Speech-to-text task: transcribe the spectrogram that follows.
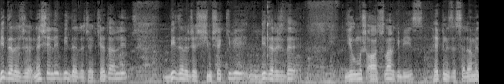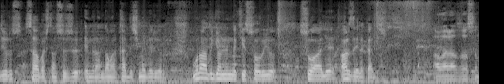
bir derece neşeli, bir derece kederli, bir derece şimşek gibi, bir derecede yılmış ağaçlar gibiyiz. Hepinize selam ediyoruz. Sağ baştan sözü Emirhan Damar kardeşime veriyorum. Muradı gönlündeki soruyu, suali arz eyle kardeşim. Allah razı olsun.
